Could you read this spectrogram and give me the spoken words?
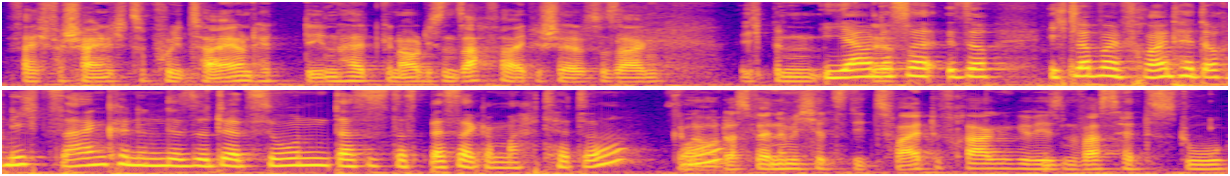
fahre ich wahrscheinlich zur Polizei und hätte denen halt genau diesen Sachverhalt gestellt, zu sagen, ich bin. Ja, und das war, also, ich glaube, mein Freund hätte auch nichts sagen können in der Situation, dass es das besser gemacht hätte. So. Genau, das wäre nämlich jetzt die zweite Frage gewesen. Was hättest du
